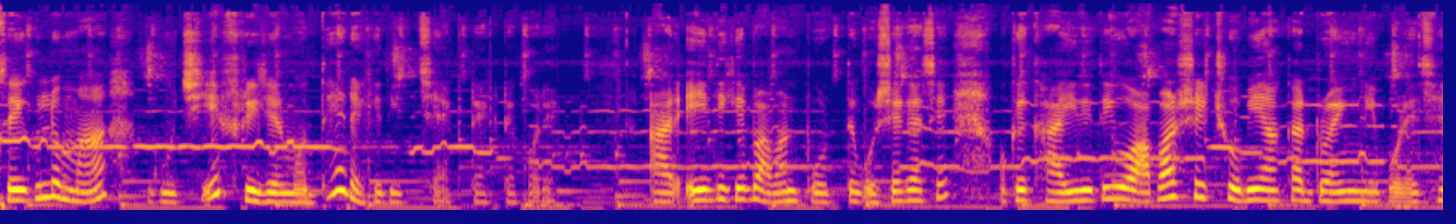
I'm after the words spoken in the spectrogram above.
সেইগুলো মা গুছিয়ে ফ্রিজের মধ্যে রেখে দিচ্ছে একটা একটা করে। আর এই দিকে বাবান পড়তে বসে গেছে, ওকে খাইয়ে দিতেই ও আবার সেই ছবি আঁকার ড্রয়িং নিয়ে পড়েছে।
